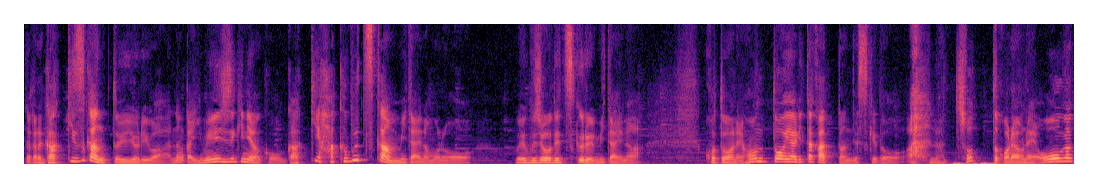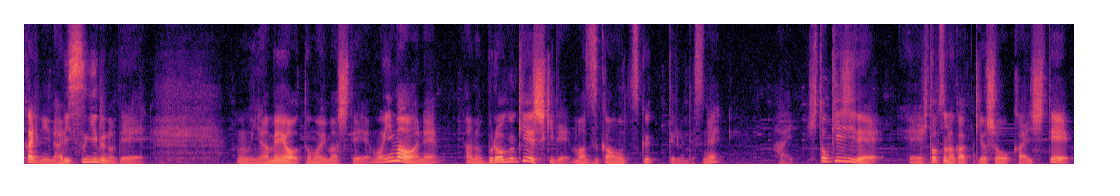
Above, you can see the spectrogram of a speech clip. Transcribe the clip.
だから楽器図鑑というよりはなんかイメージ的にはこう楽器博物館みたいなものをウェブ上で作るみたいなことをね本当はやりたかったんですけど あのちょっとこれはね大掛かりになりすぎるので、うん、やめようと思いましてもう今はねあのブログ形式で、まあ、図鑑を作ってるんですね。はい、一記事で、えー、一つの楽器を紹介して、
